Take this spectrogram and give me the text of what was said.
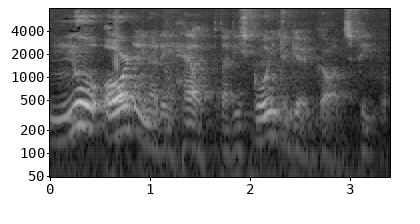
no ordinary help that he's going to give God's people.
